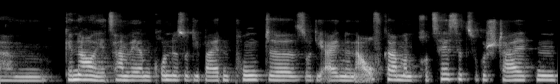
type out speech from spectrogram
Ähm, genau, jetzt haben wir im Grunde so die beiden Punkte, so die eigenen Aufgaben und Prozesse zu gestalten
